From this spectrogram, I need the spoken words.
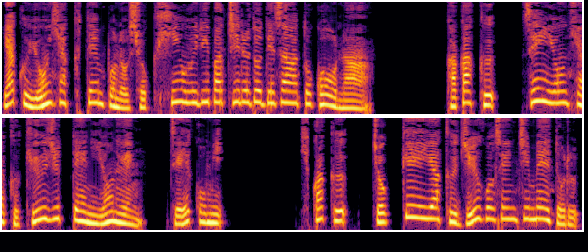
約400店舗の食品売り場チルドデザートコーナー。価格、1490.4円、税込み。規格、直径約15センチメートル。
